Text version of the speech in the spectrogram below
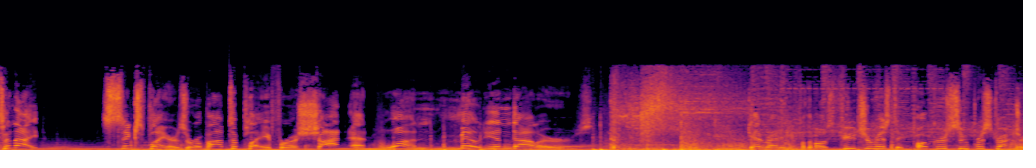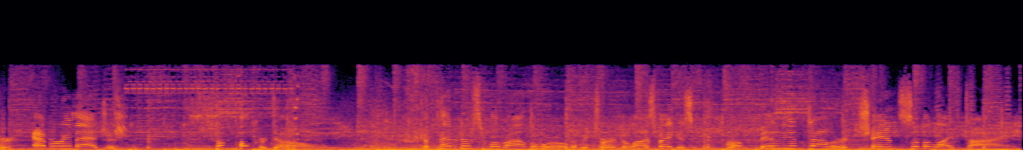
Tonight, six players are about to play for a shot at $1 million. Get ready for the most futuristic poker superstructure ever imagined. The Poker Dome. Competitors from around the world have returned to Las Vegas for a million dollar chance of a lifetime.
